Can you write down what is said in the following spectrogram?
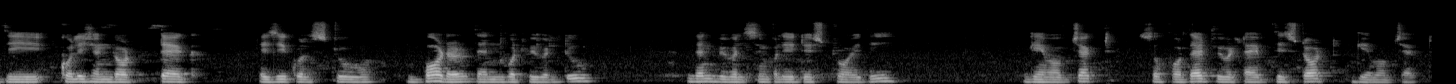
the collision dot tag is equals to border then what we will do? Then we will simply destroy the game object. So for that we will type this dot game object.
